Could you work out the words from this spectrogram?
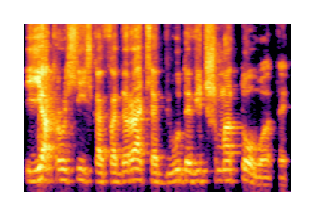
як Російська Федерація буде відшматовувати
